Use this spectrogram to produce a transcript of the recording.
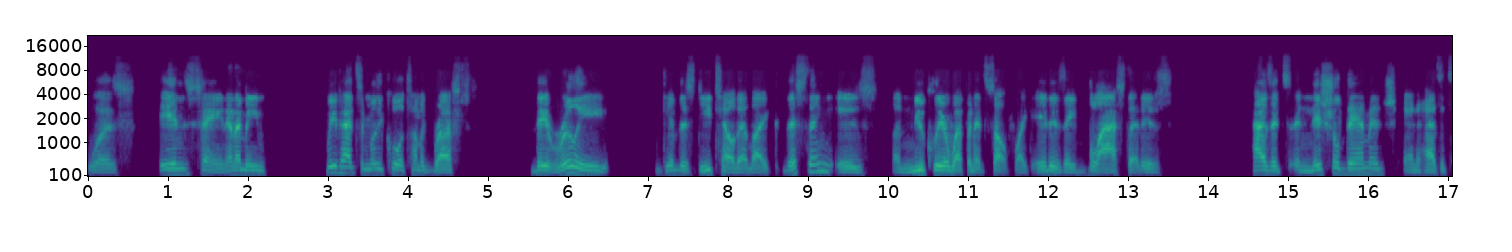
was insane, and I mean, we've had some really cool atomic breaths. They really give this detail that like this thing is a nuclear weapon itself. Like it is a blast that is has its initial damage and it has its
